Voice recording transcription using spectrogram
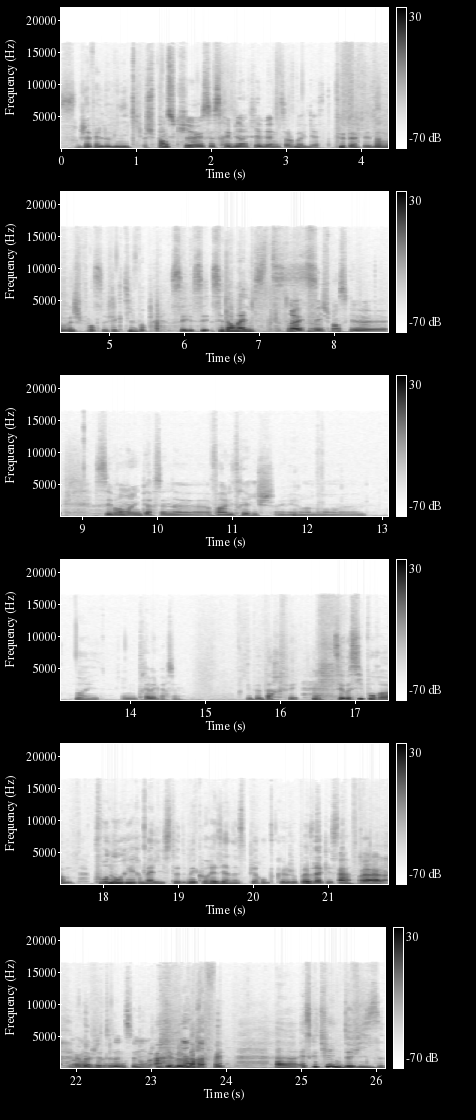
Faut que j'appelle Dominique. Je pense que ce serait bien qu'elle vienne sur le podcast. tout à fait. Non, non, je pense effectivement. C'est dans ma liste. Ouais, mais je pense que c'est vraiment une personne. Euh, enfin, elle est très riche. Elle est mm. vraiment oui. une très belle personne. Eh ben, parfait. C'est aussi pour, euh, pour nourrir ma liste de mes corésiennes aspirantes que je pose la question. Ah, voilà. Mais moi, je te donne ce nom-là. Eh ben, parfait. Euh, est-ce que tu as une devise?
